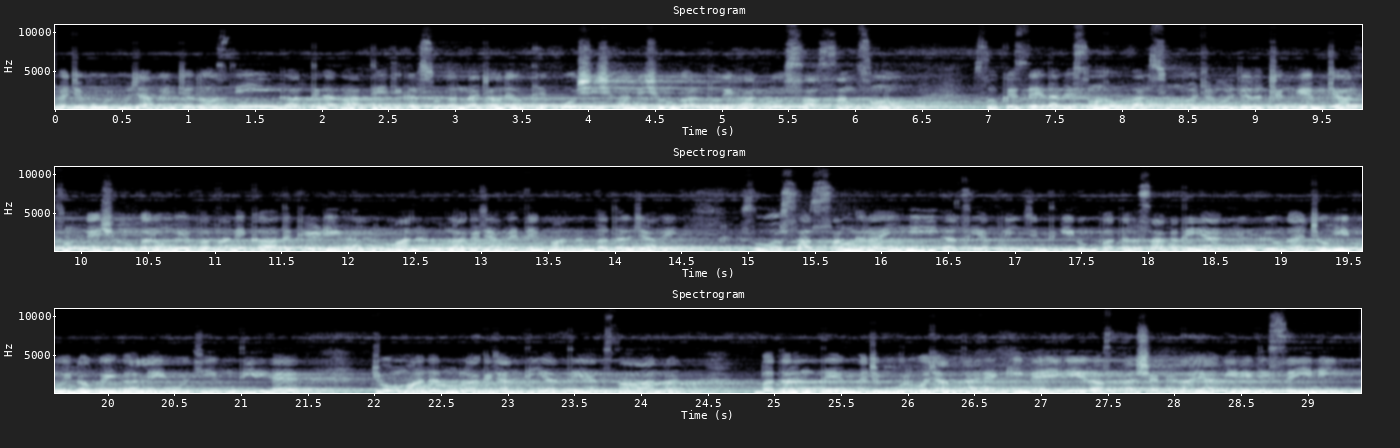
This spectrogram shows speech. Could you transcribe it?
ਮਜਬੂਰ ਹੋ ਜਾਵੇ। ਜਦੋਂ ਅਸੀਂ ਗਲਤੀਆਂ ਕਰਦੇ ਹਾਂ। ਜੇਕਰ ਸੁਧਰਨਾ ਚਾਹੁੰਦੇ, ਉੱਥੇ ਕੋਸ਼ਿਸ਼ ਕਰਨੀ ਸ਼ੁਰੂ ਕਰ ਦਿਓ ਕਿ ਹਰ ਰੋਜ਼ ਸਤਸੰਗ ਸੁਣੋ। ਸੋ ਕਿਸੇ ਦਾ ਵੀ ਸੁਣੋ, ਪਰ ਸੁਣੋ ਜ਼ਰੂਰ। ਜਦੋਂ ਚੰਗੇ ਵਿਚਾਰ ਸੁਣਨੇ ਸ਼ੁਰੂ ਕਰੋਗੇ, ਪਤਾ ਨਹੀਂ ਕਦ ਕਿਹੜੀ ਗੱਲ ਮਨ ਨੂੰ ਲੱਗ ਜਾਵੇ ਤੇ ਮਨ ਬਦਲ ਜਾਵੇ। ਸੋ ਸਤਸੰਗ ਰਾਹੀਂ ਹੀ ਅਸੀਂ ਆਪਣੀ ਜ਼ਿੰਦਗੀ ਨੂੰ ਬਦਲ ਸਕਦੇ ਹਾਂ, ਕਿਉਂਕਿ ਉਹਨਾਂ 'ਚੋਂ ਹੀ ਕੋਈ ਨਾ ਕੋਈ ਗੱਲ ਇਹੋ ਜਿਹੀ ਹੁੰਦੀ ਹੈ ਜੋ ਮਨ ਨੂੰ ਲੱਗ ਜਾਂਦੀ ਹੈ ਤੇ ਇਨਸਾਨ ਬਦਲਣ ਤੇ ਮਜਬੂਰ ਹੋ ਜਾਂਦਾ ਹੈ ਕਿ ਮੈਂ ਇਹ ਰਸਤਾ ਛੱਡਣਾ ਆ ਮੇਰੇ ਲਈ ਸਹੀ ਨਹੀਂ।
